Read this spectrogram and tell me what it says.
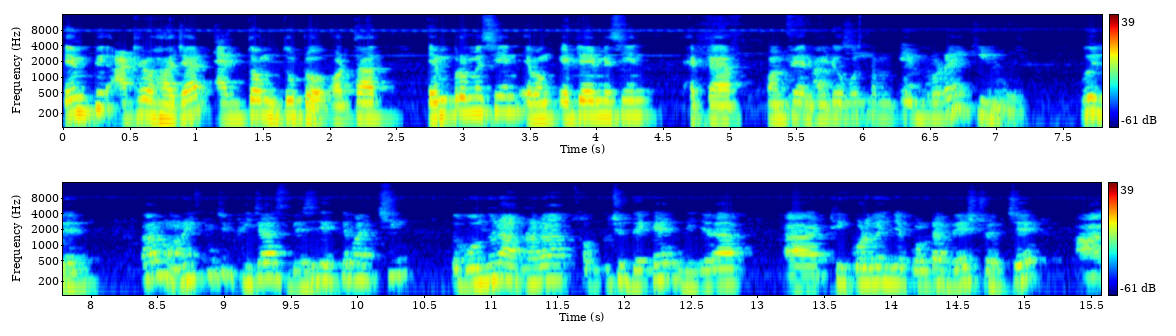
এমপি আঠেরো হাজার একদম দুটো অর্থাৎ এমপ্রো মেশিন এবং এটিআই মেশিন একটা কম্পেয়ার ভিডিও উপস্থাপন। এমপ্রোটাই কিনবো বুঝলেন? কারণ অনেক কিছু ফিচার্স বেশি দেখতে পাচ্ছি। তো বন্ধুরা আপনারা সবকিছু দেখে নিজেরা ঠিক করবেন যে কোনটা বেস্ট হচ্ছে। আর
